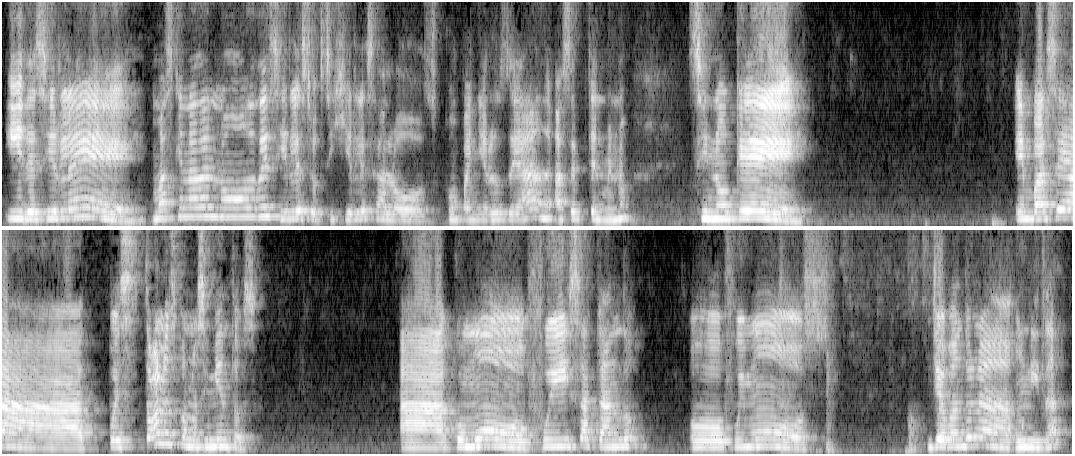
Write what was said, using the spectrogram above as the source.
y decirle, más que nada, no decirles o exigirles a los compañeros de, ah, acéptenme, ¿no? Sino que en base a, pues, todos los conocimientos, a cómo fui sacando o fuimos llevando la unidad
